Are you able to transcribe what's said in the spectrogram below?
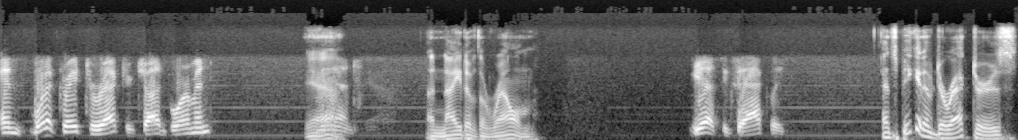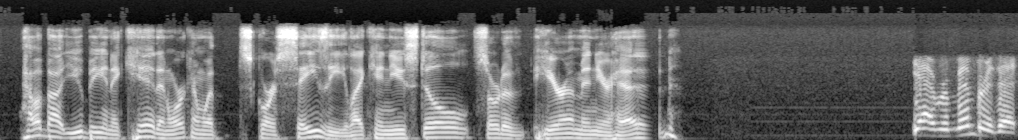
and what a great director, John Boorman. Yeah, Man. a Knight of the Realm. Yes, exactly. And speaking of directors, how about you being a kid and working with Scorsese? Like, can you still sort of hear him in your head? Yeah, I remember that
